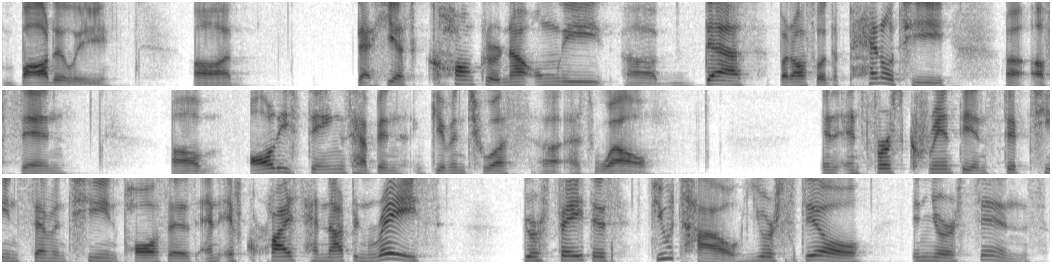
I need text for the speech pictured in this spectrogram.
bodily, uh, that he has conquered not only uh, death, but also the penalty uh, of sin, um, all these things have been given to us uh, as well. In, in 1 Corinthians 15 17, Paul says, And if Christ had not been raised, your faith is futile. You're still in your sins.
